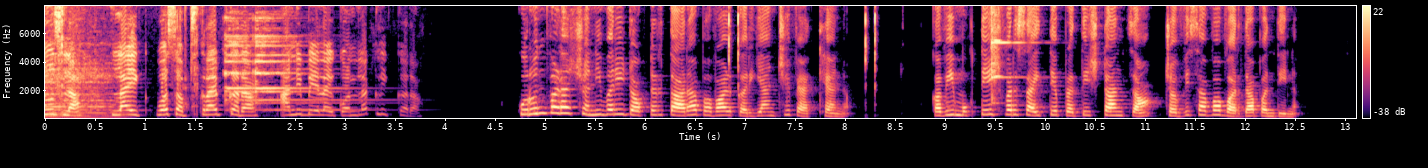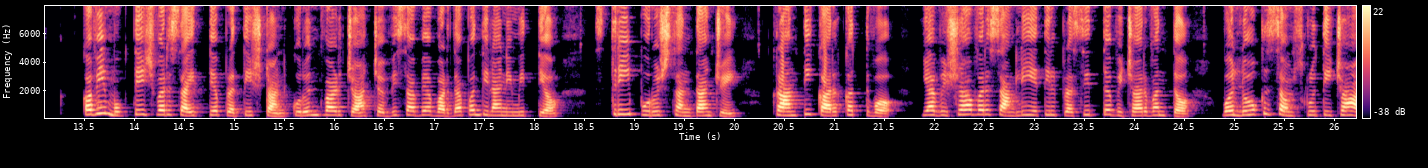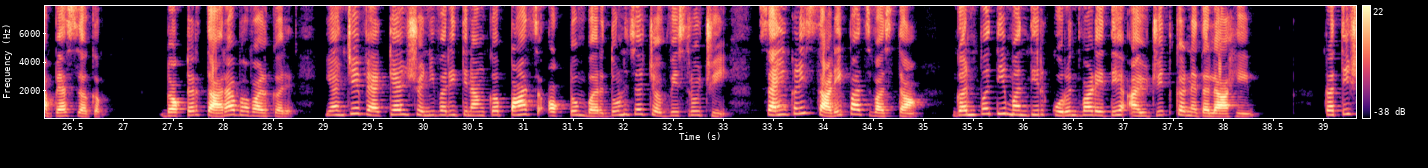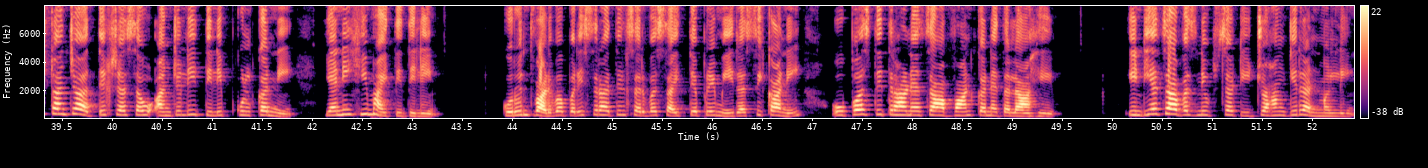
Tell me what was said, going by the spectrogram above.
व सबस्क्राईब करा आणि बेल आयकॉनला क्लिक करा. कुरुंदवाडा शनिवारी डॉक्टर तारा भवाळकर यांचे व्याख्यान. कवी मुक्तेश्वर साहित्य प्रतिष्ठानचा चोवीसावा वर्धापन दिन कवी मुक्तेश्वर साहित्य प्रतिष्ठान कुरुंदवाडच्या चोवीसाव्या वर्धापन दिनानिमित्त स्त्री पुरुष संतांचे क्रांतिकारकत्व या विषयावर सांगली येथील प्रसिद्ध विचारवंत व लोकसंस्कृतीच्या अभ्यासक डॉक्टर तारा भवाळकर यांचे व्याख्यान शनिवारी दिनांक पाच ऑक्टोंबर दोन हजार चोवीस रोजी सायंकाळी साडेपाच वाजता गणपती मंदिर कुरुंदवाड येथे आयोजित करण्यात आलं आहे. प्रतिष्ठानच्या अध्यक्षा सौ अंजली दिलीप कुलकर्णी यांनी ही माहिती दिली. कुरुंदवाड व परिसरातील सर्व साहित्यप्रेमी रसिकांनी उपस्थित राहण्याचं आवाहन करण्यात आलं आहे. इंडियाचा आवाज न्यूजसाठी जहांगीर अनमल्ली.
